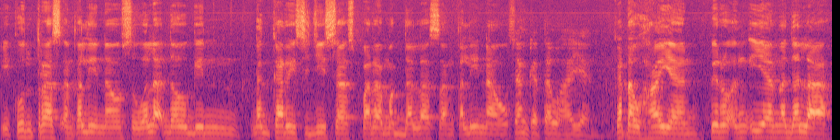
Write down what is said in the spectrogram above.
I-contrast ang kalinaw so wala daw gin nagkari si Jesus para magdala sang kalinaw. Sang katawahayan. Katawhayan pero ang iya nga dala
